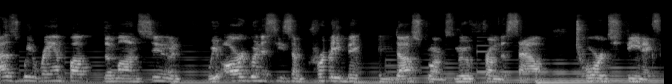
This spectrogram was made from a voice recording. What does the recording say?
as we ramp up the monsoon, we are going to see some pretty big dust storms move from the south towards Phoenix.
